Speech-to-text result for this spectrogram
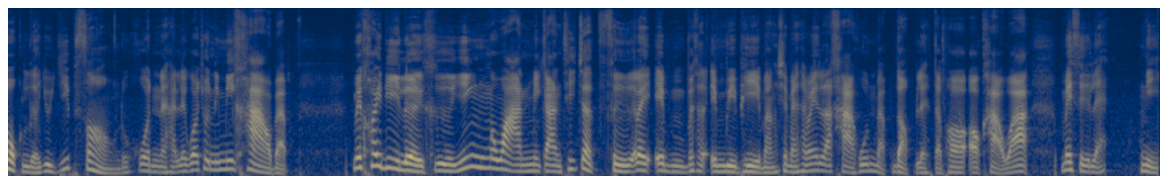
26 เหลืออยู่ 22 ทุกคนนะฮะ เรียกว่าช่วงนี้มีข่าวแบบไม่ค่อยดีเลยคือยิ่งเมื่อวานมีการที่จะซื้ออะไร M บริษัท MVP มั้งใช่ไหมทำให้ราคาหุ้นแบบดรอปเลย แต่พอออกข่าวว่าไม่ซื้อแล้วหนี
